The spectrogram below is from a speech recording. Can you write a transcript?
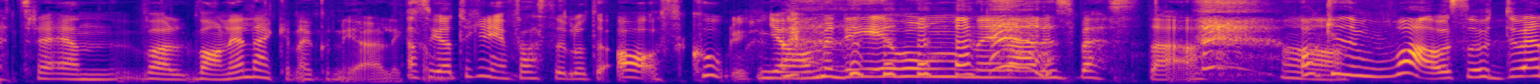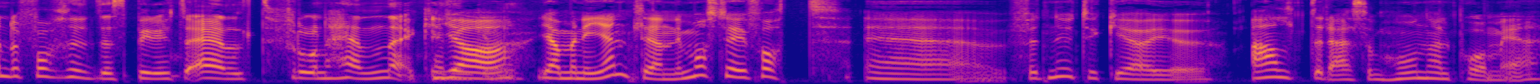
Bättre än vad vanliga läkarna kunde göra. Liksom. Alltså jag tycker din faster låter ascool. Ja men det är hon, är världens bästa. Ja. Okej wow, så du har ändå fått lite spirituellt från henne? Kan Ja, ja men egentligen, det måste jag ju fått. Eh, för nu tycker jag ju, allt det där som hon höll på med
